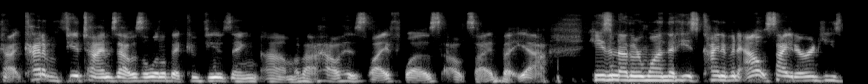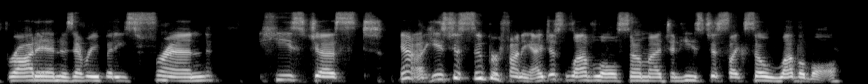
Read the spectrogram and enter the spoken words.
kind of a few times that was a little bit confusing um, about how his life was outside, but yeah, he's another one that he's kind of an outsider and he's brought in as everybody's friend. He's just, yeah, he's just super funny. I just love Lowell so much, and he's just like so lovable.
